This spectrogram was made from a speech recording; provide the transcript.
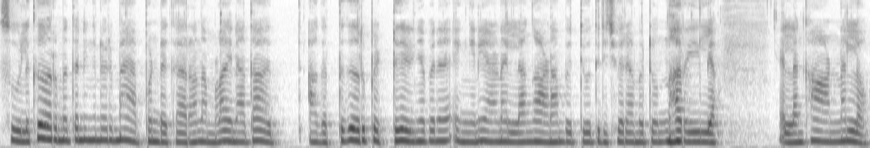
സൂയിൽ കയറുമ്പോൾ തന്നെ ഇങ്ങനെ ഒരു മാപ്പ് ഉണ്ട്. കാരണം നമ്മൾ അതിനകത്ത് അക- അകത്ത് കയറി പെട്ട് കഴിഞ്ഞാൽ പിന്നെ എങ്ങനെയാണ് എല്ലാം കാണാൻ പറ്റുമോ തിരിച്ചു വരാൻ പറ്റുമോ ഒന്നും അറിയില്ല. എല്ലാം കാണണമല്ലോ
